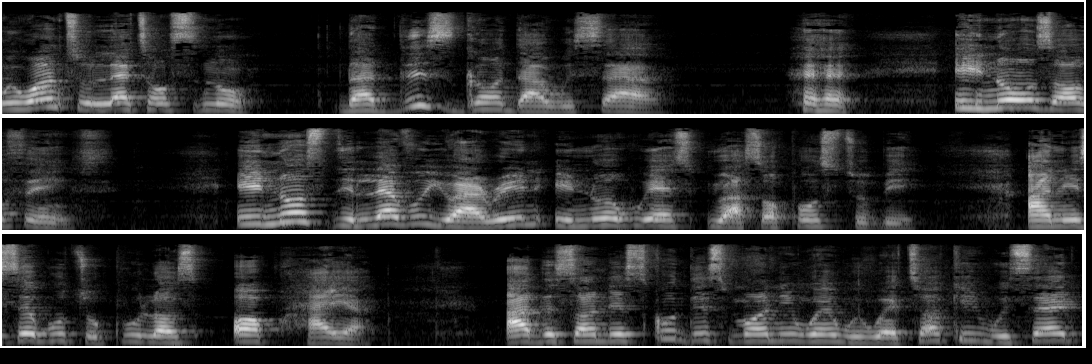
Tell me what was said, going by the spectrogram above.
we want to let us know that this God that we serve, he knows all things. He knows the level you are in. He knows where you are supposed to be. And he's able to pull us up higher. At the Sunday school this morning when we were talking, we said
